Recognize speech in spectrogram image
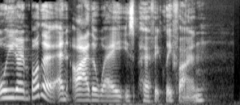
or you don't bother, and either way is perfectly fine.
